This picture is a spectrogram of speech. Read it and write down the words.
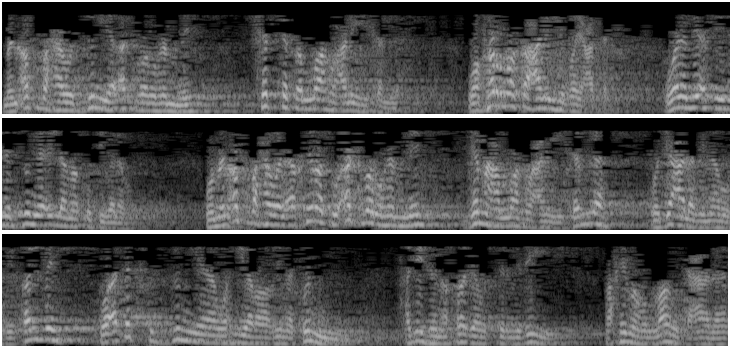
من أصبح والدنيا أكبر همه شتت الله عليه شمله وفرق عليه ضيعته ولم يأتي من الدنيا إلا ما كتب له. ومن أصبح والآخرة أكبر همه جمع الله عليه شمله وجعل غناه في قلبه وأتته الدنيا وهي راغمة. حديث أخرجه الترمذي رحمه الله تعالى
